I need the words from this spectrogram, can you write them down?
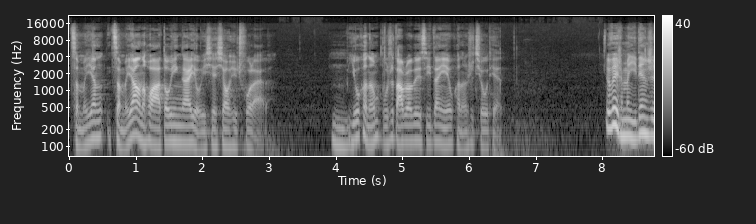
怎么样怎么样的话，都应该有一些消息出来的。嗯，有可能不是 WDC，但也有可能是秋天。为什么一定是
